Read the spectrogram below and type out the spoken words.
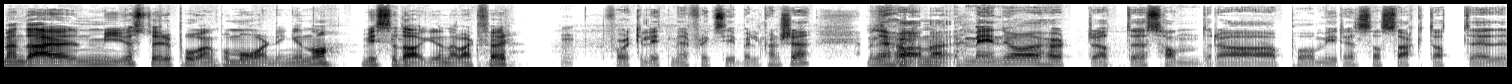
Men det er en mye større pågang på morgenen nå, visse dager enn det har vært før. Folk er litt mer fleksible, kanskje. Men jeg, har, kan jeg mener jo å ha hørt at eh, Sandra på Myrens har sagt at eh, de,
